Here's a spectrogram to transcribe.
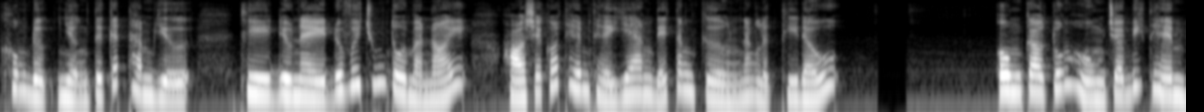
không được nhận tư cách tham dự, thì điều này đối với chúng tôi mà nói, họ sẽ có thêm thời gian để tăng cường năng lực thi đấu. Ông Cao Tuấn Hùng cho biết thêm,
